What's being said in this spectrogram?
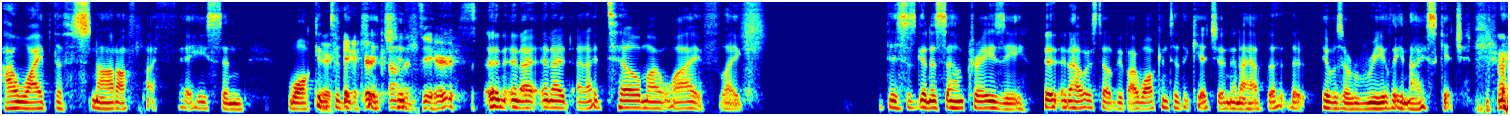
I wiped the snot off my face and walk into the Here the kitchen. tears. and, and I and I and I tell my wife, like, this is gonna sound crazy. And I always tell people I walk into the kitchen and I have the, the it was a really nice kitchen.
